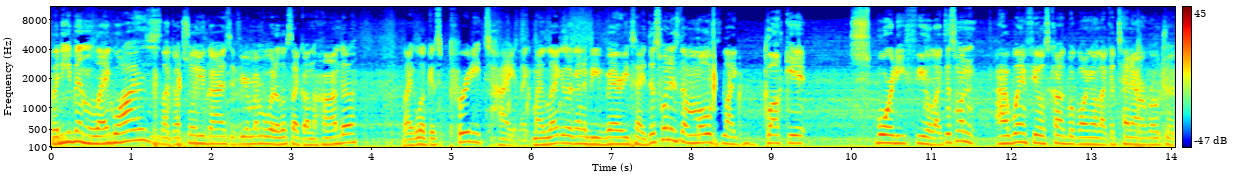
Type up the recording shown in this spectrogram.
But even leg wise, like I'll show you guys if you remember what it looks like on the Honda. Like look, it's pretty tight. Like my legs are gonna be very tight. This one is the most like bucket sporty feel. Like this one, I wouldn't feel as comfortable going on like a 10 hour road trip.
